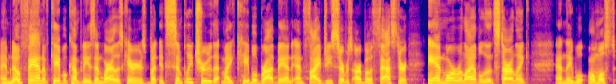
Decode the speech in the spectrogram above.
I am no fan of cable companies and wireless carriers, but it's simply true that my cable broadband and 5G service are both faster and more reliable than Starlink, and they will almost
